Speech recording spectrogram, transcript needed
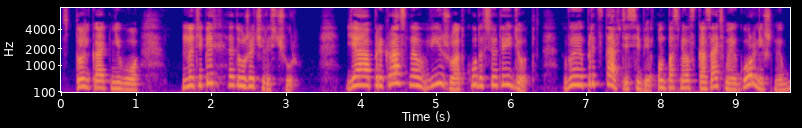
столько от него, но теперь это уже чересчур. Я прекрасно вижу, откуда все это идет. Вы представьте себе, он посмел сказать моей горничной,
